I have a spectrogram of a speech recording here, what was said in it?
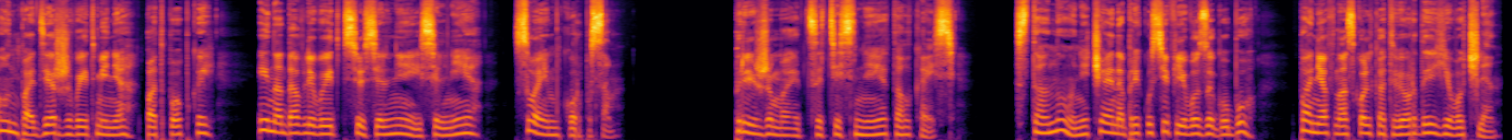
Он поддерживает меня под попкой — и надавливает все сильнее и сильнее своим корпусом. Прижимается теснее, толкаясь. Стану, нечаянно прикусив его за губу, поняв, насколько твердый его член.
